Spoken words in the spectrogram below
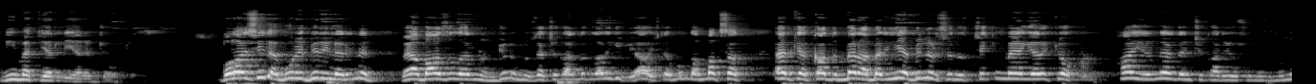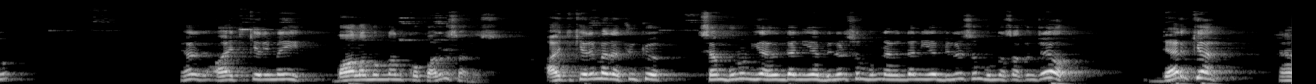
nimet yerli yerince olur. Dolayısıyla bu birilerinin veya bazılarının günümüzde çıkardıkları gibi ya işte bundan maksat erkek kadın beraber yiyebilirsiniz, çekinmeye gerek yok. Hayır, nereden çıkarıyorsunuz bunu? Yani ayet-i kerimeyi bağlamından koparırsanız, ayet-i kerime de çünkü sen bunun evinden yiyebilirsin, bunun evinden yiyebilirsin, bunda sakınca yok. Derken he,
